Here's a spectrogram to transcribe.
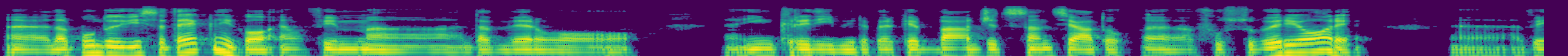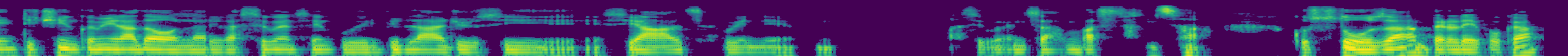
Eh, dal punto di vista tecnico è un film eh, davvero eh, incredibile perché il budget stanziato eh, fu superiore, 25.000 dollari la sequenza in cui il villaggio si, si alza, quindi una sequenza abbastanza costosa per l'epoca.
